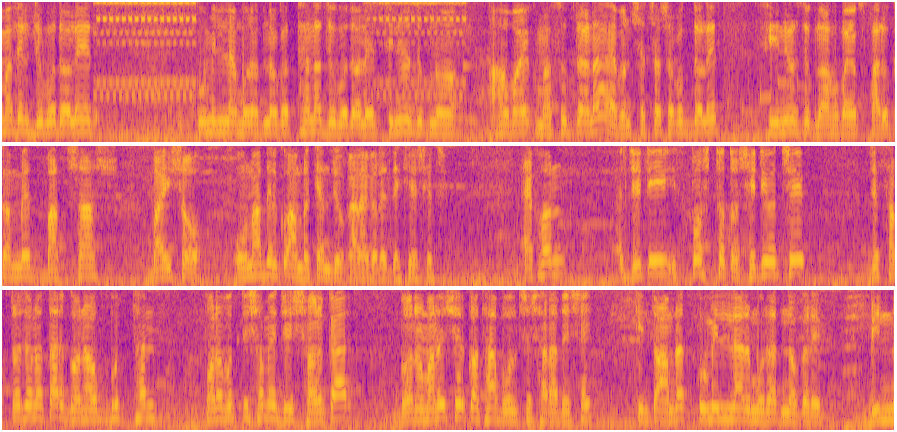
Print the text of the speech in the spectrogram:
আমাদের যুবদলের কুমিল্লা মুরাদনগর থানা, যুবদলের সিনিয়র যুগ্ম আহ্বায়ক মাসুদ রানা এবং স্বেচ্ছাসেবক দলের সিনিয়র যুগ্ম আহ্বায়ক ফারুক আহমেদ, বাদশাহ বাইশ ওনাদেরকেও আমরা কেন্দ্রীয় কারাগারে দেখে এসেছি। এখন যেটি স্পষ্টত, সেটি হচ্ছে যে ছাত্র জনতার গণ অভ্যুত্থান পরবর্তী সময়ে যে সরকার গণমানুষের কথা বলছে সারা দেশে, কিন্তু আমরা কুমিল্লার মুরাদনগরে ভিন্ন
